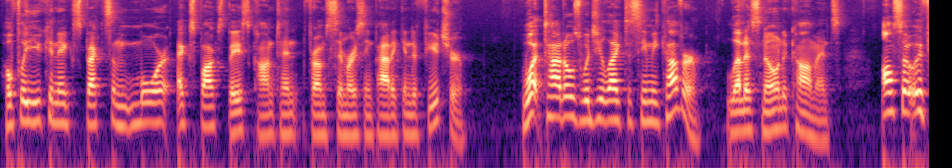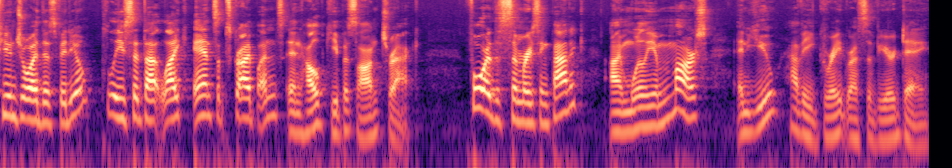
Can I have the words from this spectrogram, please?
hopefully you can expect some more Xbox based content from Sim Racing Paddock in the future. What titles would you like to see me cover? Let us know in the comments. Also, if you enjoyed this video, please hit that like and subscribe buttons and help keep us on track. For the Sim Racing Paddock, I'm William Marsh, and you have a great rest of your day.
